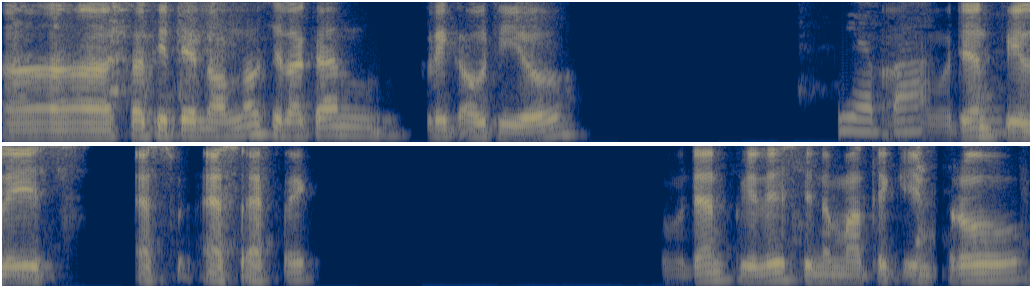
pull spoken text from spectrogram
uh, ke titik 00 silakan klik audio. Iya, Pak. Uh, kemudian pilih SFX. Kemudian pilih cinematic intro.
